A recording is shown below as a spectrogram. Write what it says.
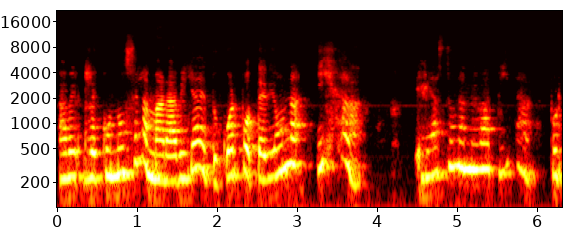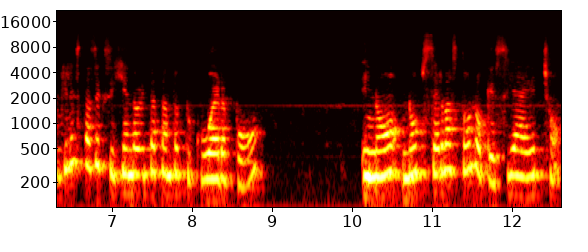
A ver, reconoce la maravilla de tu cuerpo, te dio una hija, creaste una nueva vida. ¿Por qué le estás exigiendo ahorita tanto tu cuerpo y no, no observas todo lo que sí ha hecho?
